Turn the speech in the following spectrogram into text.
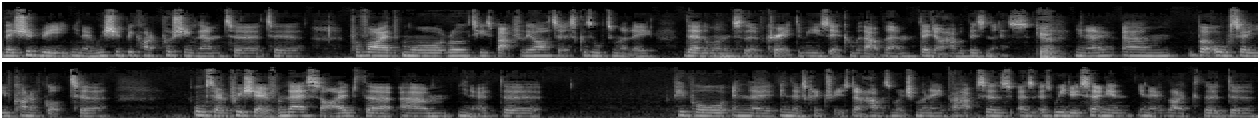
they should be, you know, we should be kind of pushing them to to provide more royalties back for the artists because ultimately they're the ones that have created the music, and without them, they don't have a business. Yeah, you know? Um, but also you've kind of got to also appreciate from their side that um, you know the people in the in those countries don't have as much money perhaps as as, as we do certainly in you know like the the,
